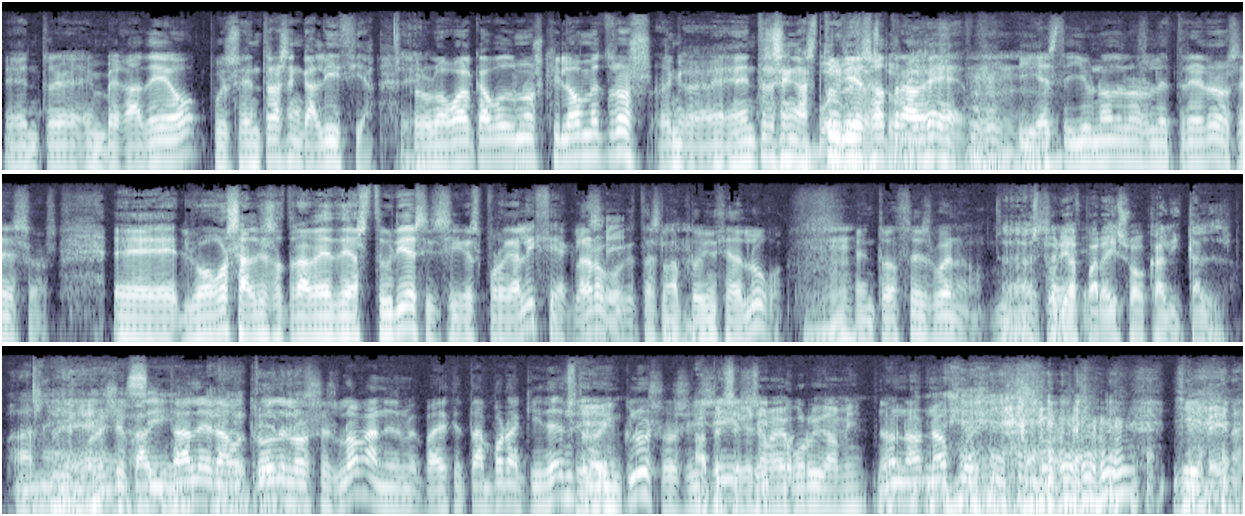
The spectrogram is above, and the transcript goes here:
entre, en Vegadeo, pues entras en Galicia, Sí. pero luego al cabo de unos kilómetros en- entres en Asturias otra Asturias. Vez. Y este y uno de los letreros esos. Eh, luego sales otra vez de Asturias y sigues por Galicia, claro, porque estás en la provincia de Lugo. Entonces, bueno... Asturias, ese- Paraíso, Calital. Asturias ¿Eh? Paraíso Sí. Calital era otro de los eslóganes, me parece que está por aquí dentro Sí. incluso. Sí, Ah, sí, pensé que sí, se me había ocurrido a mí. No, no, no. Pues, Qué Y- pena.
